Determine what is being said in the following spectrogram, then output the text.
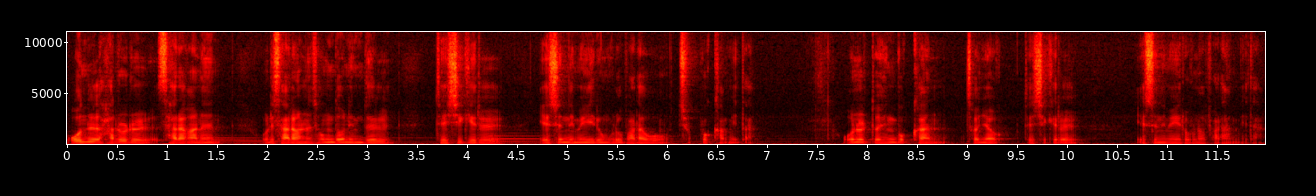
오늘 하루를 살아가는 우리 사랑하는 성도님들 되시기를 예수님의 이름으로 바라고 축복합니다. 오늘도 행복한 저녁 되시기를 예수님의 이름으로 바랍니다.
